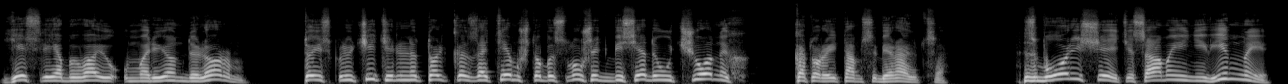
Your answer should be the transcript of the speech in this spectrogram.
Если я бываю у Марион де Лорм, то исключительно только за тем, чтобы слушать беседы ученых, которые там собираются. Сборища эти самые невинные.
